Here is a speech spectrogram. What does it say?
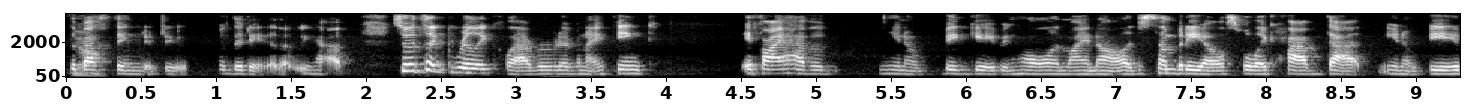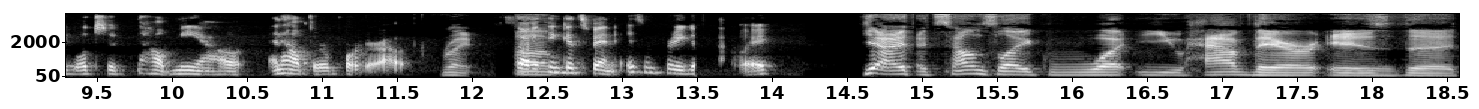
the yeah. best thing to do with the data that we have. So it's like really collaborative and I think if I have a you know big gaping hole in my knowledge, somebody else will like have that, you know, be able to help me out and help the reporter out. Right. So um, I think it's been it's been pretty good that way. Yeah, it, it, sounds like what you have there is the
